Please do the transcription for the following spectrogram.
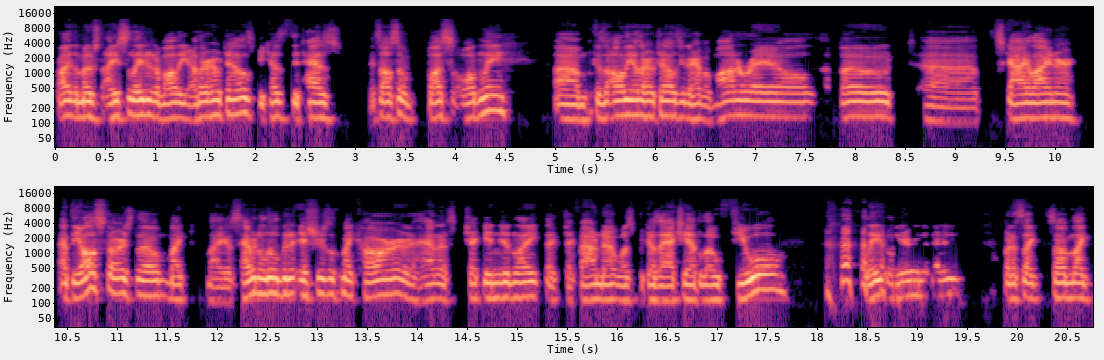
probably the most isolated of all the other hotels because it has it's also bus only. Because um, all the other hotels either have a monorail, a boat, uh, Skyliner. At the All Stars, though, my, I was having a little bit of issues with my car. I had a check engine light that I found out was because I actually had low fuel late, later in the day. But it's like, so I'm like,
